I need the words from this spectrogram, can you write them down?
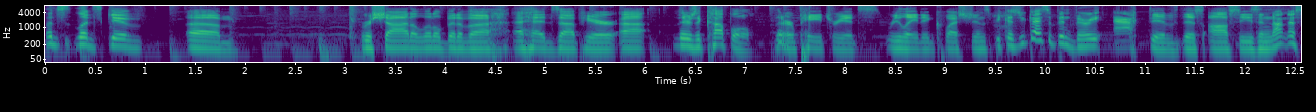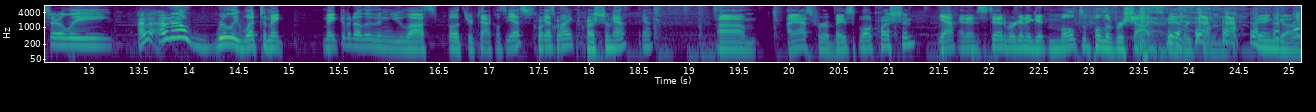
let's let's give um, Rashad a little bit of a, a heads up here. Uh, there's a couple that are Patriots related questions because you guys have been very active this offseason. Not necessarily I don't, I don't know really what to make make of it other than you lost both your tackles. Yes, Qu- yes, qu- Mike. question? Yeah, yeah. Um, I asked for a baseball question. Yeah. And instead, we're going to get multiple of Rashad's favorite team. Bingo.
